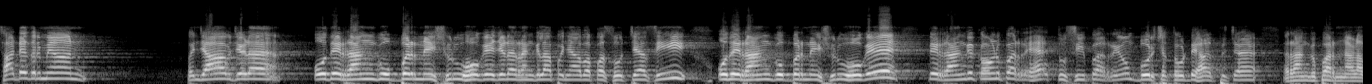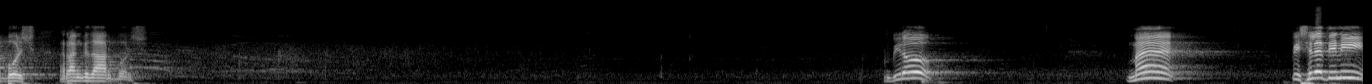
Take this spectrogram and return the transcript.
ਸਾਡੇ ਦਰਮਿਆਨ ਪੰਜਾਬ ਜਿਹੜਾ ਉਹਦੇ ਰੰਗ ਉੱਭਰਨੇ ਸ਼ੁਰੂ ਹੋ ਗਏ। ਜਿਹੜਾ ਰੰਗਲਾ ਪੰਜਾਬ ਆਪਾਂ ਸੋਚਿਆ ਸੀ, ਉਹਦੇ ਰੰਗ ਉੱਭਰਨੇ ਸ਼ੁਰੂ ਹੋ ਗਏ। ਤੇ ਰੰਗ ਕੌਣ ਭਰ ਰਿਹਾ ਤੁਸੀਂ ਭਰ ਰਹੇ ਹੋ। ਬੁਰਸ਼ ਤੁਹਾਡੇ ਹੱਥ 'ਚ ਹੈ। ਰੰਗ ਭਰਨ ਵਾਲਾ ਬੁਰਸ਼, ਰੰਗਦਾਰ ਬੁਰਸ਼। ਵੀਰੋ, ਮੈਂ ਪਿਛਲੇ ਦਿਨੀ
